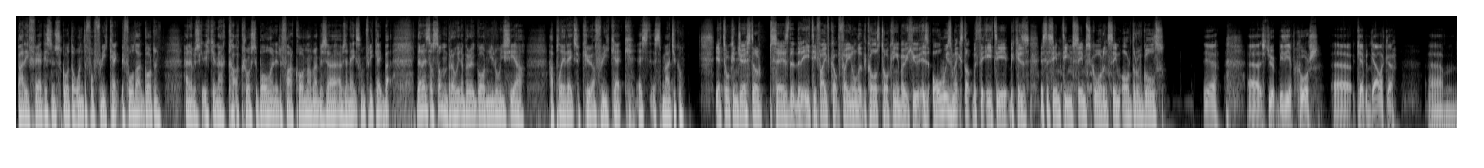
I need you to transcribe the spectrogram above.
Barry Ferguson scored a wonderful free kick before that, Gordon, and it was he kind of cut across the ball into the far corner, and it was a, it was an excellent free kick. But there is there's something brilliant about it, Gordon. You know when you see a, a player execute a free kick, it's it's magical. Yeah, Token Jester says that the 85 Cup final that the caller's talking about, Hugh, is always mixed up with the 88 because it's the same team, same score, and same order of goals. Yeah. Uh, Stuart Beedie, of course. Uh, Kevin Gallacher um,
